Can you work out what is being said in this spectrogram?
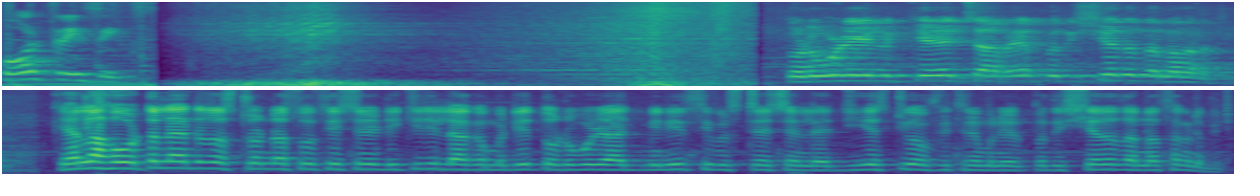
four three six തൊടുപുഴയിൽ കെ എച്ച് ആർ എ പ്രതിഷേധ ധർണ നടത്തി. Kerala hotel and restaurant association Idukki ജില്ലാ കമ്മിറ്റി തൊടുപുഴ മിനി സിവിൽ സ്റ്റേഷനിലെ ജി എസ് ടി ഓഫീസിന് മുന്നിൽ പ്രതിഷേധ ധർണ സംഘടിപ്പിച്ചു.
